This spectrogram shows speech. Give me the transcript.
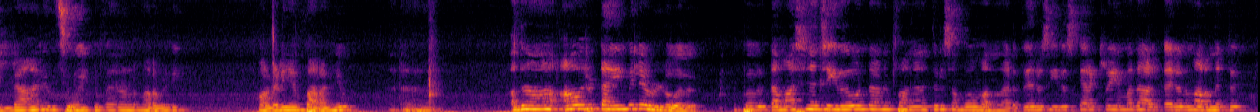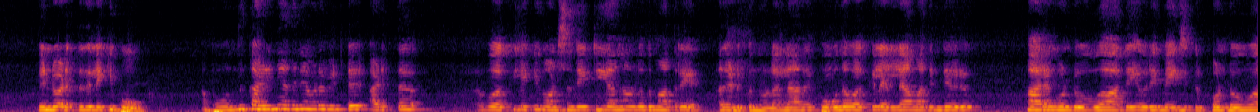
എല്ലാവരും ഇത് ചോദിക്കുമ്പോൾ അതിനുള്ള മറുപടി ഓൾറെഡി ഞാൻ പറഞ്ഞു. അത് ആ ആ ഒരു ടൈമിലേ ഉള്ളൂ അത്. ഇപ്പോൾ തമാശ ഞാൻ ചെയ്തതുകൊണ്ടാണ് ഇപ്പോൾ അങ്ങനത്തെ ഒരു സംഭവം വന്നത്. അടുത്ത ഒരു സീരിയസ് ക്യാരക്ടർ ചെയ്യുമ്പോൾ അത് മറന്നിട്ട് വീണ്ടും അടുത്തതിലേക്ക് പോകും. അപ്പോൾ ഒന്ന് കഴിഞ്ഞ് അതിനെ അവിടെ വിട്ട് അടുത്ത വർക്കിലേക്ക് കോൺസെൻട്രേറ്റ് ചെയ്യുക എന്നുള്ളത് മാത്രമേ അത് എടുക്കുന്നുള്ളൂ. അല്ലാതെ പോകുന്ന വർക്കിലെല്ലാം അതിന്റെ ഒരു ഭാരം കൊണ്ടുപോവുക അതേ ഒരു ഇമേജ് കൊണ്ടുപോവുക.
